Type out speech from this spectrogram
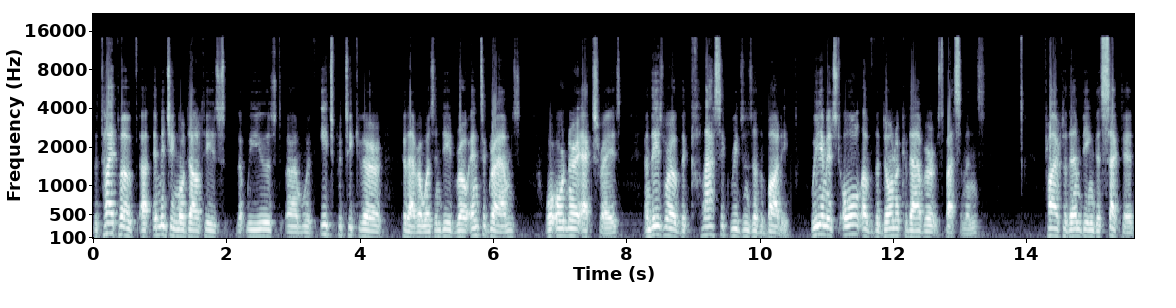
The type of uh, imaging modalities that we used um, with each particular cadaver was indeed roentgenograms or ordinary x-rays, and these were of the classic regions of the body. We imaged all of the donor cadaver specimens prior to them being dissected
